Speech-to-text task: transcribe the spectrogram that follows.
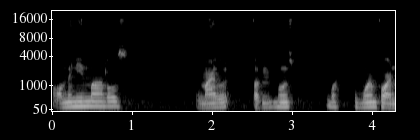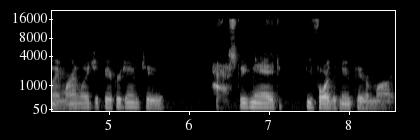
all minion models and Mario, but most more importantly, Mario Luigi Paper Jam 2 has to be made before the new Paper Mario.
